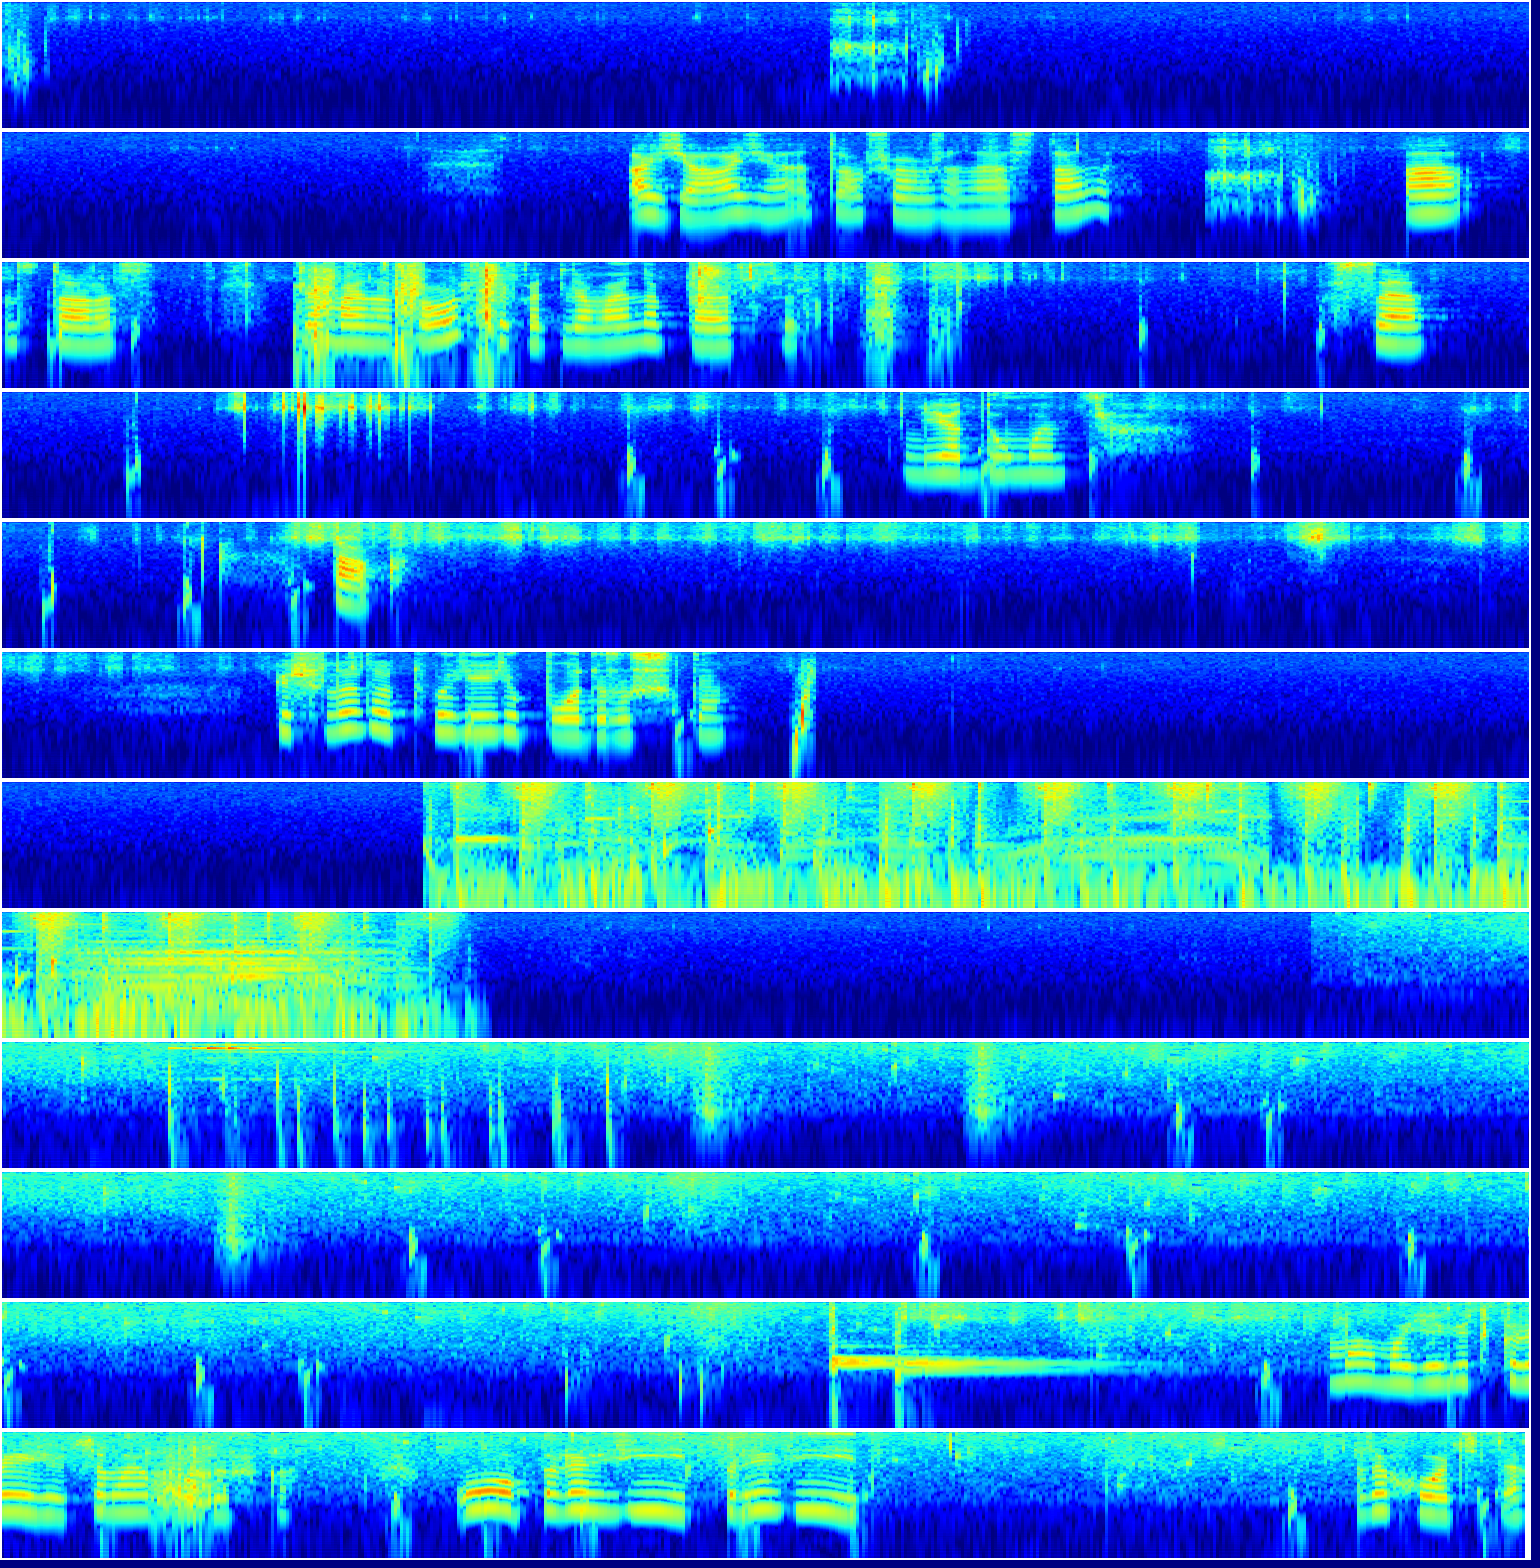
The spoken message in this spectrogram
А я, я, там що вже не осталось? А, осталось. Для мене тортик, а для мене персик. Все. Я думаю. Так. Пішли до твоєї подружки. Мамо, я відкрию, це моя подружка. О, привіт, привіт. Заходьте.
